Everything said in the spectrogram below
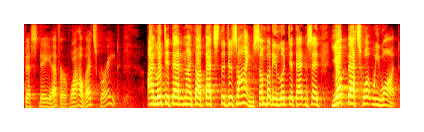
Best day ever. Wow, that's great. I looked at that and I thought, that's the design. Somebody looked at that and said, yep, that's what we want.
